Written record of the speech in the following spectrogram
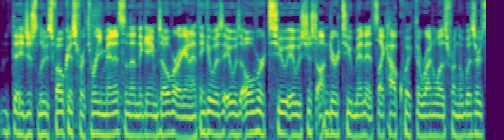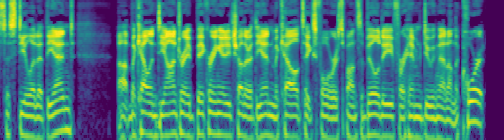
they just lose focus for three minutes and then the game's over again. I think it was it was over two. It was just under two minutes, like how quick the run was from the Wizards to steal it at the end. Uh, Mikal and DeAndre bickering at each other at the end. Mikal takes full responsibility for him doing that on the court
